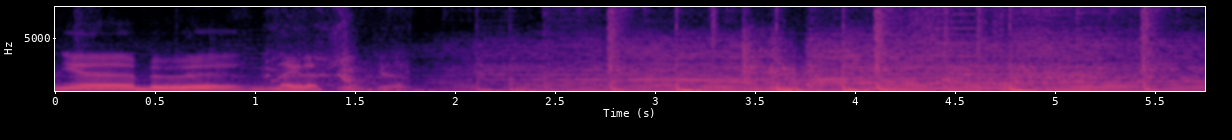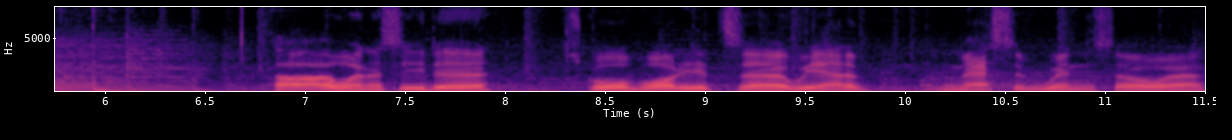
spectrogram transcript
nie były najlepsze. Uh, when I see the scoreboard, it's uh, we had a massive win, so uh,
